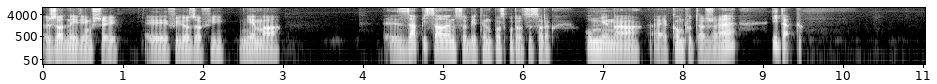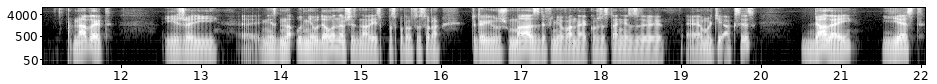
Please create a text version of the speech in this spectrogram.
żadnej większej e, filozofii nie ma. Zapisałem sobie ten postprocesor u mnie na e, komputerze i tak. Nawet jeżeli e, nie, nie udało nam się znaleźć postprocesora, który już ma zdefiniowane korzystanie z e, multi-axis, dalej jest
